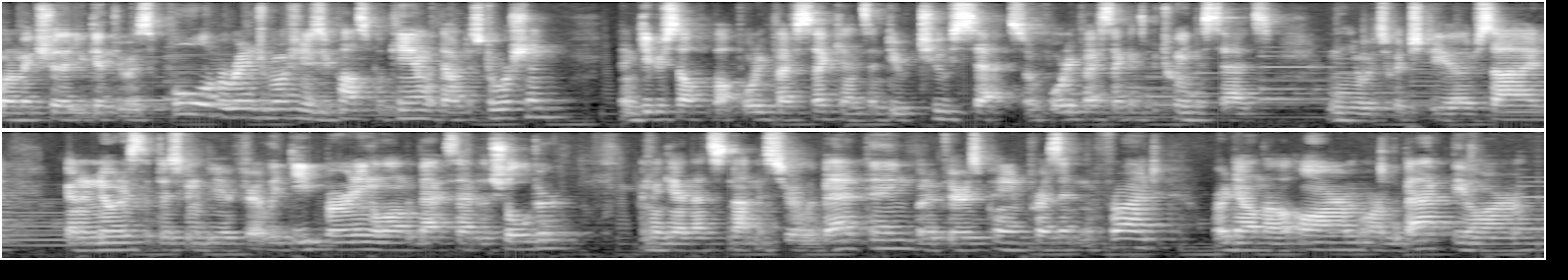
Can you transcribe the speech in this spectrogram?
You wanna make sure that you get through as full of a range of motion as you possibly can without distortion and give yourself about 45 seconds and do two sets. So 45 seconds between the sets, and then you would switch to the other side. You're gonna notice that there's gonna be a fairly deep burning along the back side of the shoulder. And again, that's not necessarily a bad thing, but if there is pain present in the front or down the arm or in the back of the arm,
